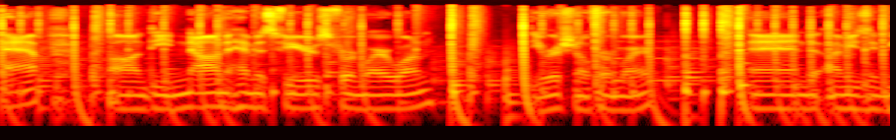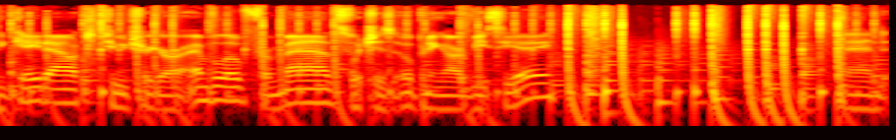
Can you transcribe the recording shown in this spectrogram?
app on the non hemispheres firmware one, the original firmware. And I'm using the gate out to trigger our envelope from Maths, which is opening our VCA. And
